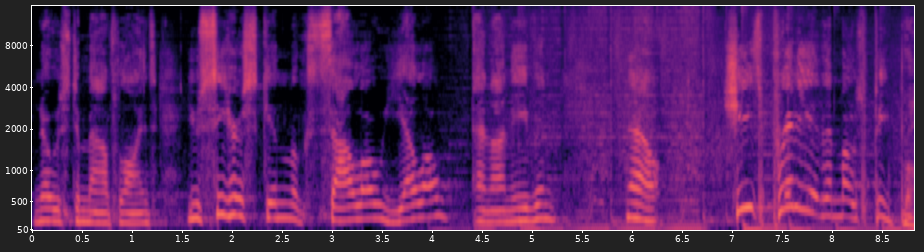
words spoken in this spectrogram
nose to mouth lines. You see her skin looks sallow, yellow, and uneven. Now, She's prettier than most people.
